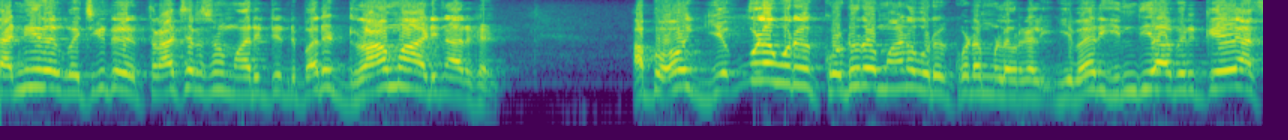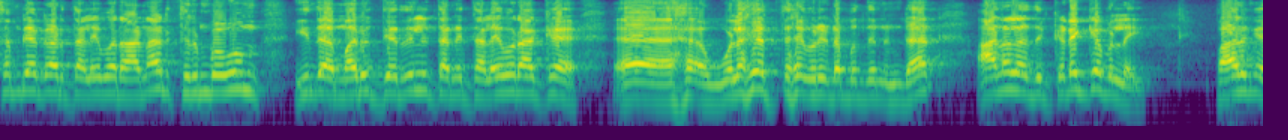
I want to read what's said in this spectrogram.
தண்ணீரை வச்சுக்கிட்டு திராட்சரசம் மாறிட்டு பாரு. ட்ராமா ஆடினார்கள். அப்போ எவ்வளவு ஒரு கொடூரமான ஒரு குடமுள்ளவர்கள் இவர் இந்தியாவிற்கே அசம்பிளி கார்டு தலைவர் ஆனார் திரும்பவும் இந்த மறு தேர்தலில் தன்னை தலைவராக்க அஹ், உலகத் தலைவரிடம் வந்து நின்றார். ஆனால் அது கிடைக்கவில்லை. பாருங்க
